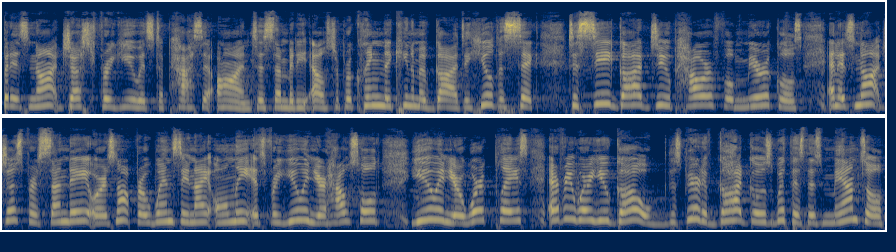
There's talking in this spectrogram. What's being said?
but it's not just for you, it's to pass it on to somebody else, to proclaim the kingdom of God, to heal the sick, to see God do powerful miracles. And it's not just for Sunday or it's not for Wednesday night only, it's for you in your household, you in your workplace, everywhere you go. The Spirit of God goes with us. This mantle,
